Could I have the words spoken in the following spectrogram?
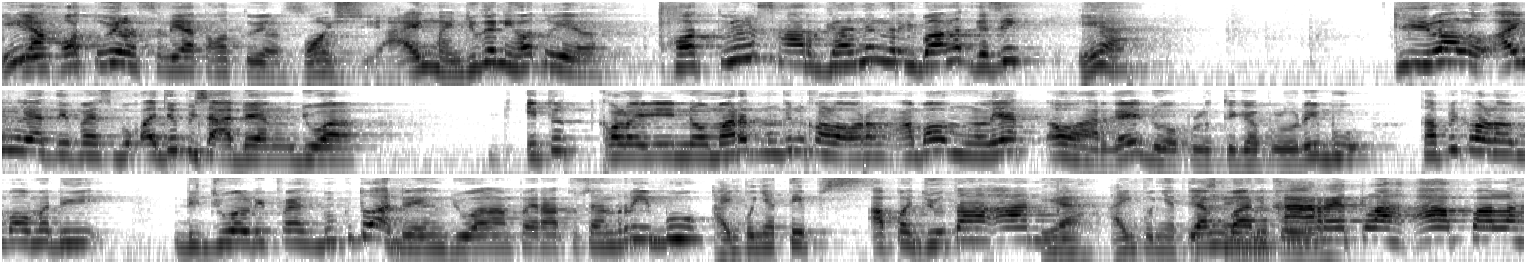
Iya. Ya Hot Wheels, lihat Hot Wheels. Oh, si aing main juga nih Hot Wheel. Hot Wheels harganya ngeri banget gak sih? Iya. Gila loh, aing lihat di Facebook aja bisa ada yang jual itu kalau di Indomaret mungkin kalau orang awam ngelihat oh harganya 20 30 ribu tapi kalau umpama di dijual di Facebook itu ada yang jual sampai ratusan ribu Aing punya tips. apa jutaan Iya, aing punya tips yang ban gitu. karet lah apalah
